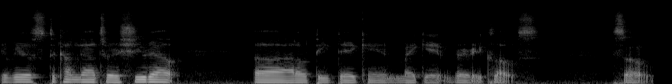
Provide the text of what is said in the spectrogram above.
if it was to come down to a shootout, uh, I don't think they can make it very close. So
